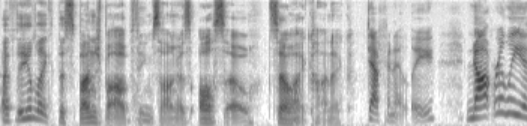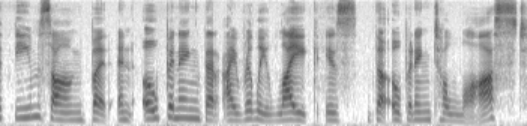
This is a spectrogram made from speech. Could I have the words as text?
I feel like the SpongeBob theme song is also so iconic. Definitely. Not really a theme song, but an opening that I really like is the opening to Lost.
